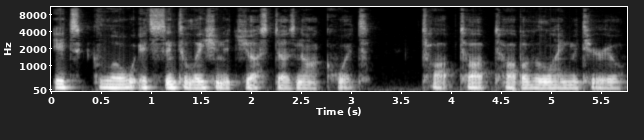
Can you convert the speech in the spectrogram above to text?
Its glow, its scintillation, it just does not quit. Top, top, top of the line material.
